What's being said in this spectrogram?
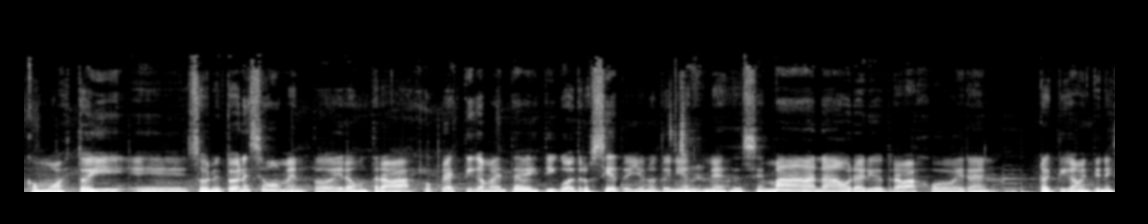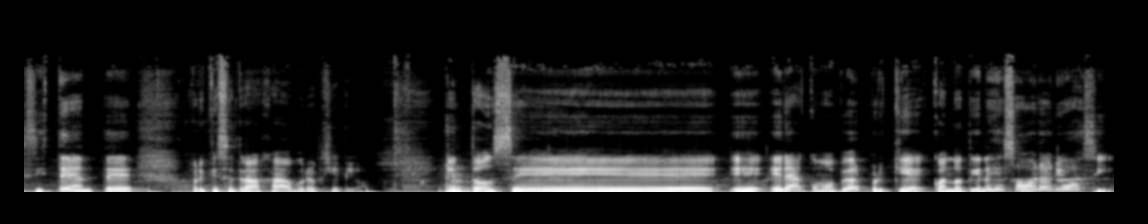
como estoy, eh, sobre todo en ese momento, era un trabajo prácticamente 24/7. Yo no tenía Sí. fines de semana, horario de trabajo era prácticamente inexistente, porque se trabajaba por objetivo. Claro. Entonces, eh, era como peor, porque cuando tienes esos horarios así,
